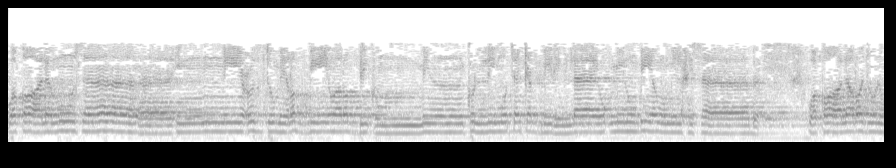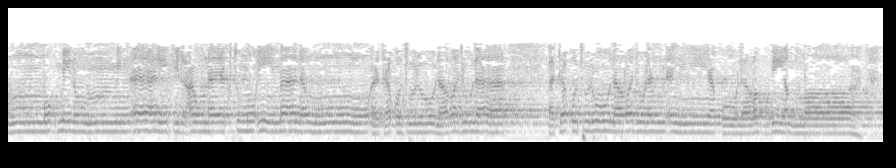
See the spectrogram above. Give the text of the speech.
وقال موسى إني عذت بربي وربكم من كل متكبر لا يؤمن بيوم الحساب. وقال رجل مؤمن من آل فرعون يكتم إيمانه أتقتلون رجلا أتقتلون رجلا أن يقول ربي الله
